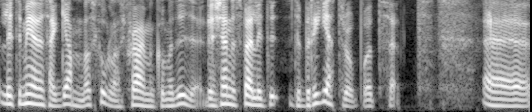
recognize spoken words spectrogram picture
lite mer än så här gamla skolans crime-komedier. Det kändes väldigt typ retro på ett sätt. Eh,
